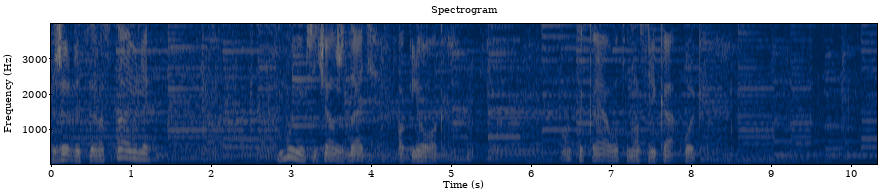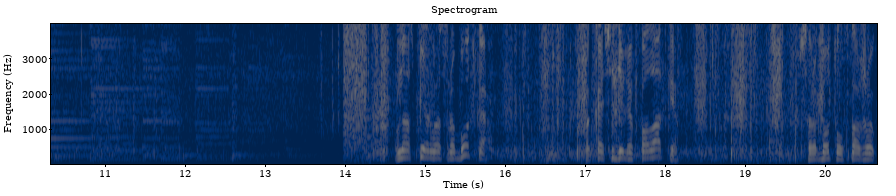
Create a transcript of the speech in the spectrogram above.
Жерлицы расставили. Будем сейчас ждать поклевок. Вот такая вот у нас река Обь. У нас первая сработка. Пока сидели в палатке, сработал флажок.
